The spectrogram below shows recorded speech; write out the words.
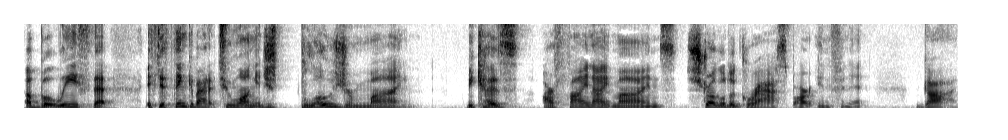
a belief that if you think about it too long, it just blows your mind because our finite minds struggle to grasp our infinite God.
